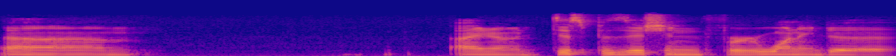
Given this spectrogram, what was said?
um, I don't know disposition for wanting to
